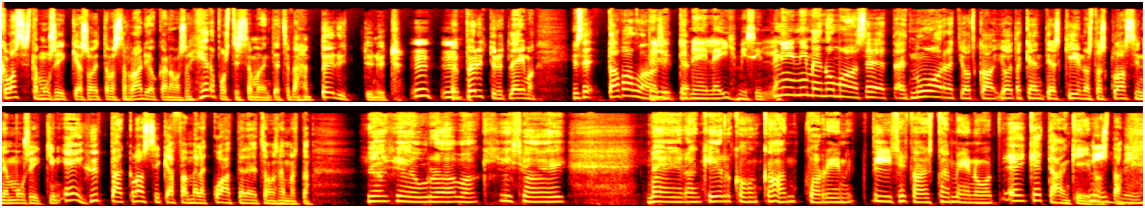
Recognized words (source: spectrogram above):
klassista musiikkia soittavassa radiokanavassa on helposti semmoinen, että se vähän pölyttynyt, mm, mm. pölyttynyt leima. Ja se tavallaan sitten... Pölyttyneille ihmisille. Niin nimenomaan se, että, että nuoret, jotka, joita kenties kiinnostaisi klassinen musiikki, niin ei hyppää Classic FMlle, kun ajattelee, että se on semmoista ja seuraavaksi soi meidän kirkon kanttorin 15 minuuttia. Ei ketään kiinnosta. Niin, niin,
